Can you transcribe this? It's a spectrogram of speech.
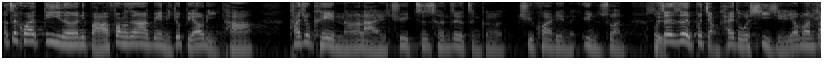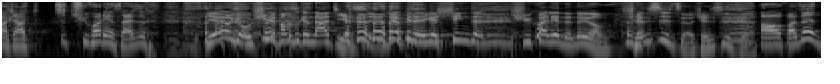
那这块地呢，你把它放在那边，你就不要理它，它就可以拿来去支撑这个整个区块链的运算。我在这里不讲太多细节，要不然大家这区块链实在是 也用有趣的方式跟大家解释，你就变成一个新的区块链的那种诠释者，诠释者。好，反正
